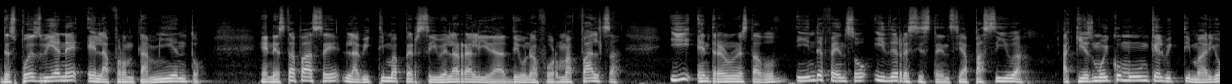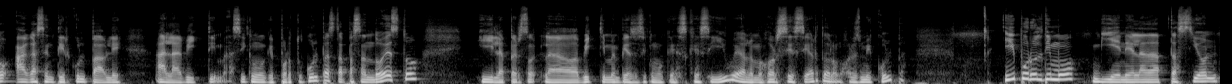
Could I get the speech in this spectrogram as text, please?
Después viene el afrontamiento. En esta fase, la víctima percibe la realidad de una forma falsa y entra en un estado indefenso y de resistencia pasiva. Aquí es muy común que el victimario haga sentir culpable a la víctima, así como que por tu culpa está pasando esto y la, la víctima empieza así como que es que sí, güey, a lo mejor sí es cierto, a lo mejor es mi culpa. Y por último, viene la adaptación.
